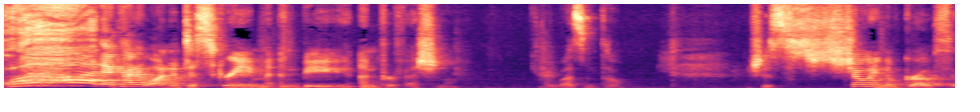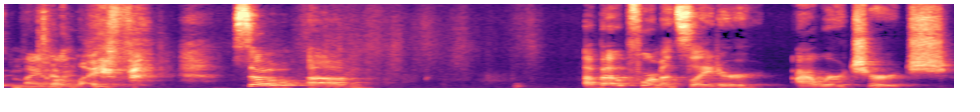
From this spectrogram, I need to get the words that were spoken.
what? I kind of wanted to scream and be unprofessional. I wasn't, though, which is showing of growth in my own life. So, um, about four months later, our church,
